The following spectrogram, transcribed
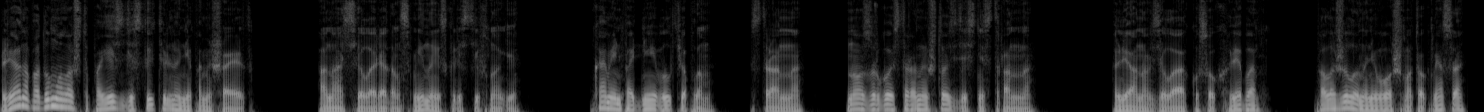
Лиана подумала, что поесть действительно не помешает. Она села рядом с Миной, скрестив ноги. Камень под ней был теплым. Странно. Но, с другой стороны, что здесь не странно? Лиана взяла кусок хлеба, положила на него шматок мяса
